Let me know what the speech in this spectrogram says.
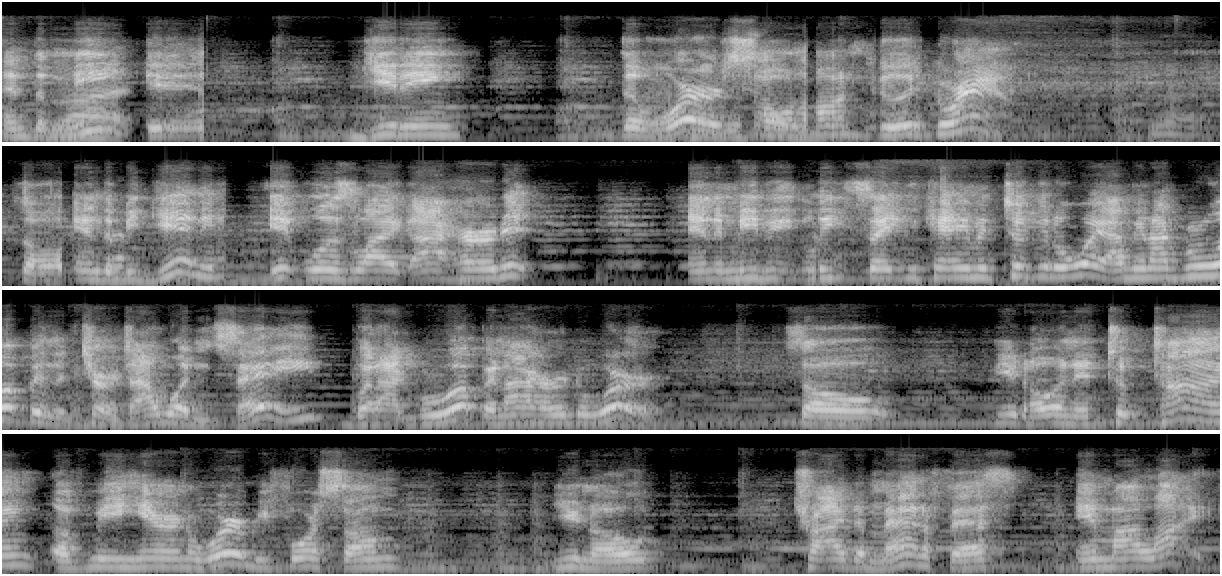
And the Right. meat is getting the Yeah, word sown on good ground. Right. So in the beginning, it was like I heard it and immediately Satan came and took it away. I mean, I grew up in the church. I wasn't saved, but I grew up and I heard the word. So, you know, and it took time of me hearing the word before some, you know, tried to manifest in my life.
